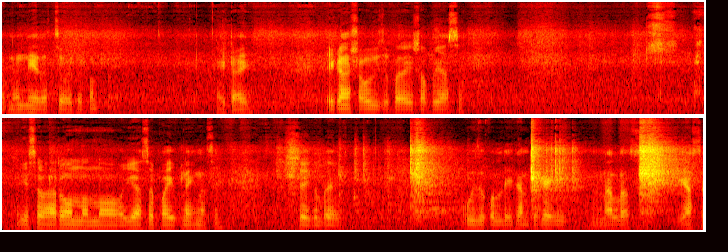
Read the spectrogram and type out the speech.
আপনার নিয়ে যাচ্ছে ওই দেখুন এটাই। এখানে সব উজু করা এসবই আছে। এছাড়া আরও অন্যান্য ইয়ে আছে পাইপ লাইন আছে। সেগুলো উজু করলে এখান থেকে এই নালা ইয়ে আছে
